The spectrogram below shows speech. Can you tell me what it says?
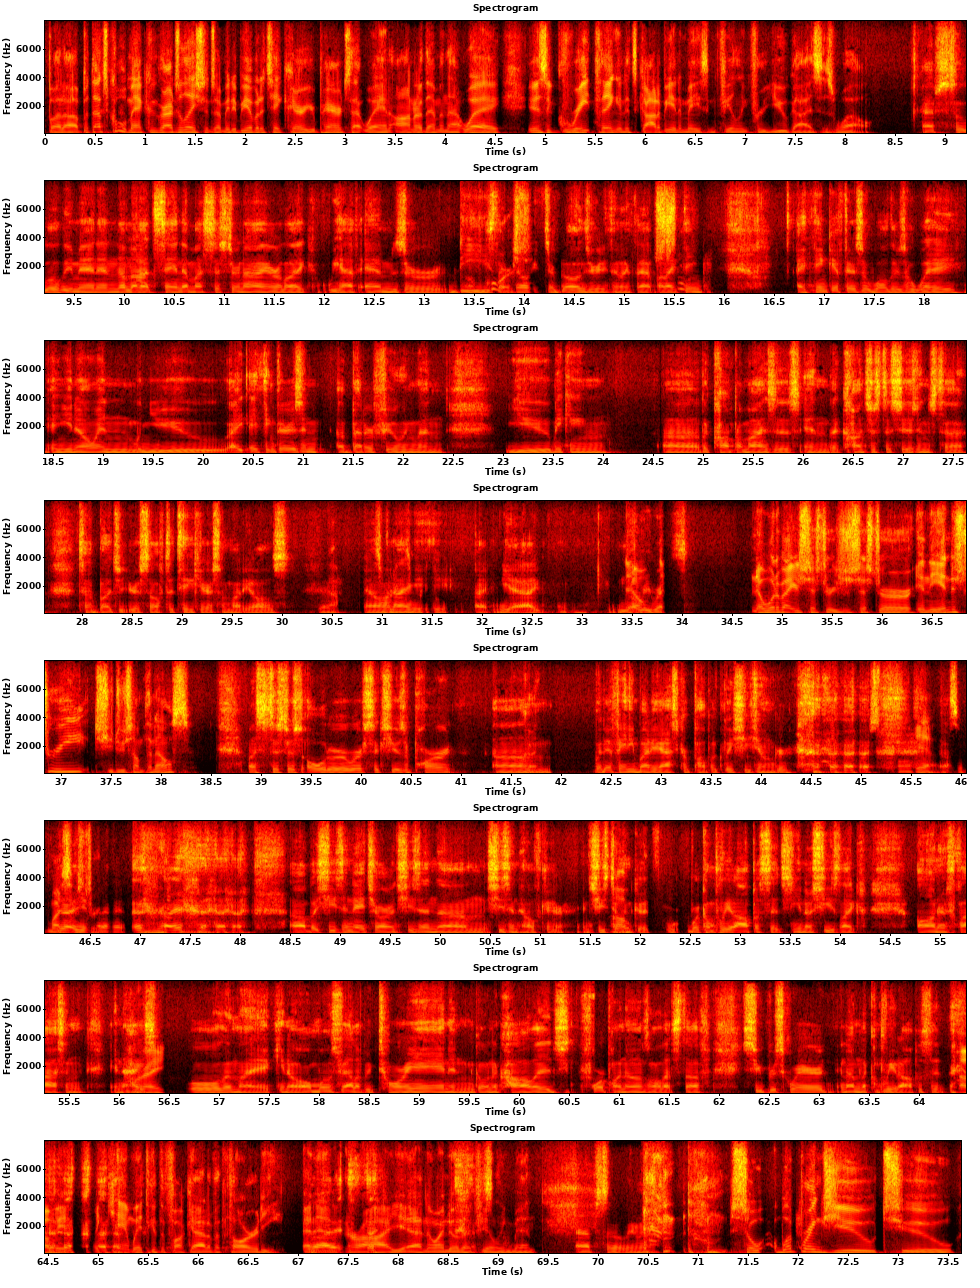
But uh, but that's cool, man. Congratulations. I mean, to be able to take care of your parents that way and honor them in that way is a great thing, and it's got to be an amazing feeling for you guys as well. Absolutely, man. And I'm not saying that my sister and I are like we have M's or B's, or billions or billions or anything like that. But sure. I think I think if there's a will, there's a way, and you know, and when you, I, I think there isn't a better feeling than you making uh, the compromises and the conscious decisions to to budget yourself to take care of somebody else. Yeah, you know, and I, I, yeah, I, no now, regrets. Now, what about your sister? Is your sister in the industry? Did she do something else? My sister's older. We're six years apart. Um, okay. But if anybody asks her publicly, she's younger. yeah, that's my yeah, sister, you know right? uh, but she's in HR and she's in um, she's in healthcare and she's doing oh. good. We're complete opposites. You know, she's like honors class and in high right. school and like you know almost valedictorian and going to college, 4.0s, all that stuff. Super squared, and I'm the complete opposite. oh yeah, I can't wait to get the fuck out of authority and right. their eye. Yeah, no, I know that feeling, man. Absolutely, man. so, what brings you to,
